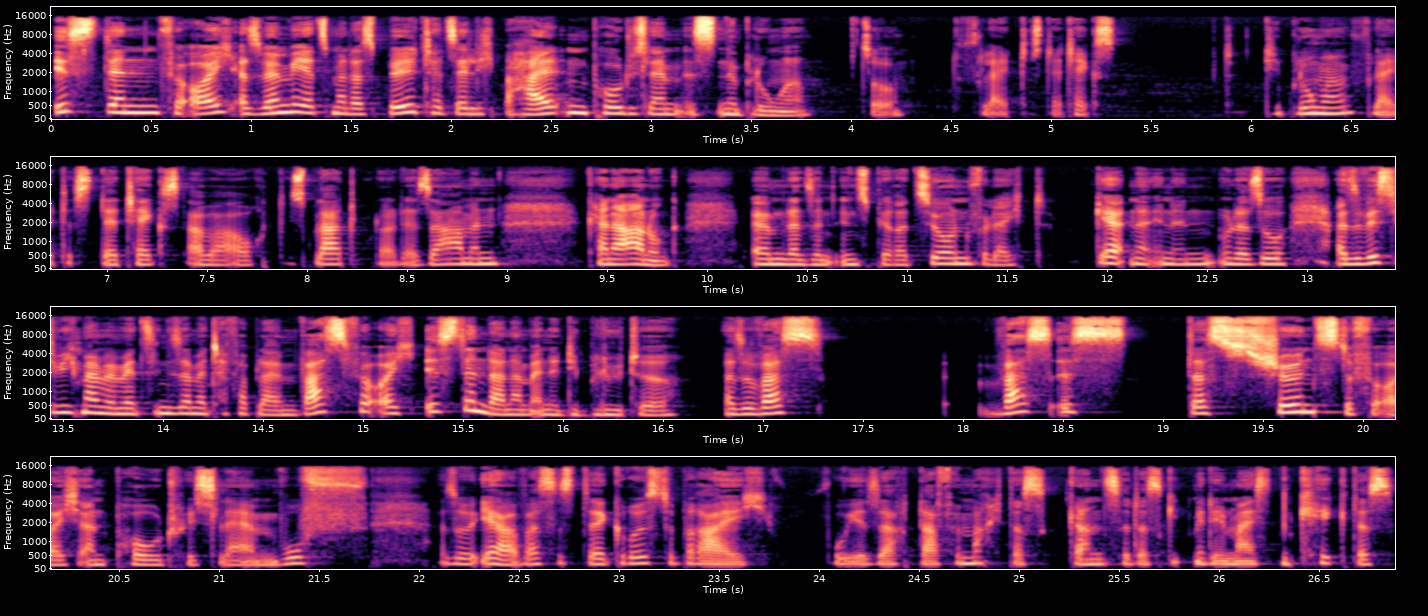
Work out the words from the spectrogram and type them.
ist denn für euch, also wenn wir jetzt mal das Bild tatsächlich behalten, Poetry Slam ist eine Blume. So, vielleicht ist der Text die Blume, vielleicht ist der Text aber auch das Blatt oder der Samen, keine Ahnung. Ähm, dann sind Inspirationen vielleicht GärtnerInnen oder so. Also wisst ihr, wie ich meine, wenn wir jetzt in dieser Metapher bleiben, was für euch ist denn dann am Ende die Blüte? Also was, was ist das Schönste für euch an Poetry Slam? Wo, also ja, was ist der größte Bereich, wo ihr sagt, dafür mache ich das Ganze, das gibt mir den meisten Kick. Das,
